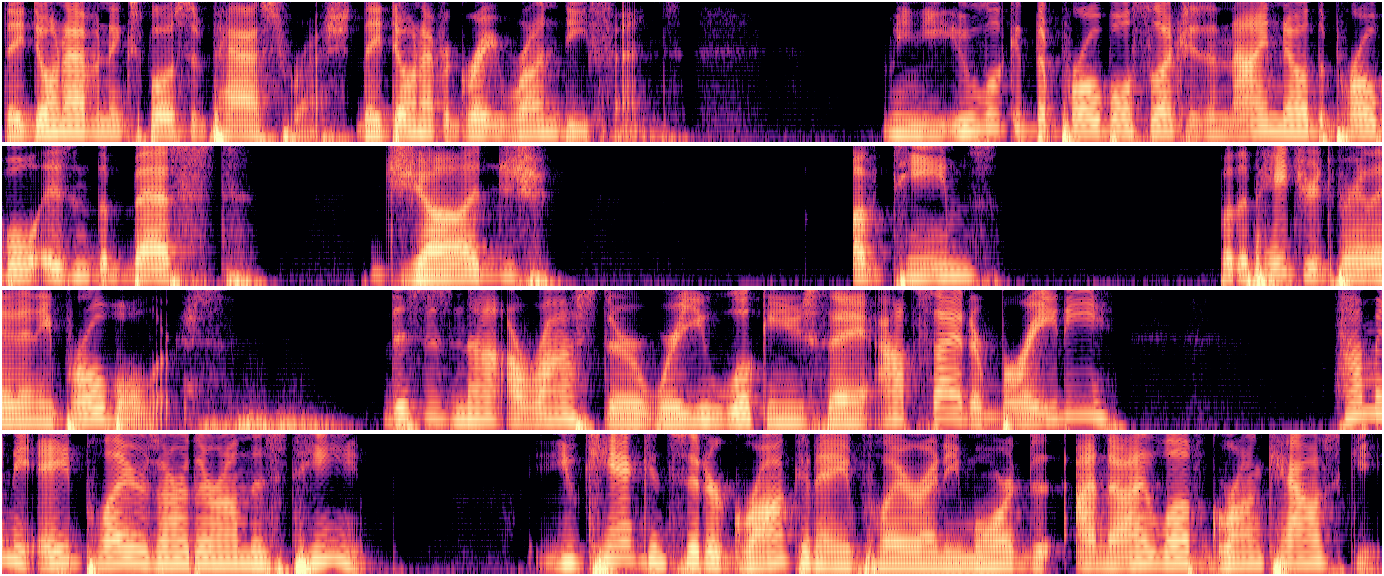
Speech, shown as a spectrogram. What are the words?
They don't have an explosive pass rush. They don't have a great run defense. I mean you look at the pro bowl selections and i know the pro bowl isn't the best judge of teams but the Patriots barely had any Pro Bowlers. This is not a roster where you look and you say, outside of Brady, how many A players are there on this team? You can't consider Gronk an A player anymore. And I love Gronkowski.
